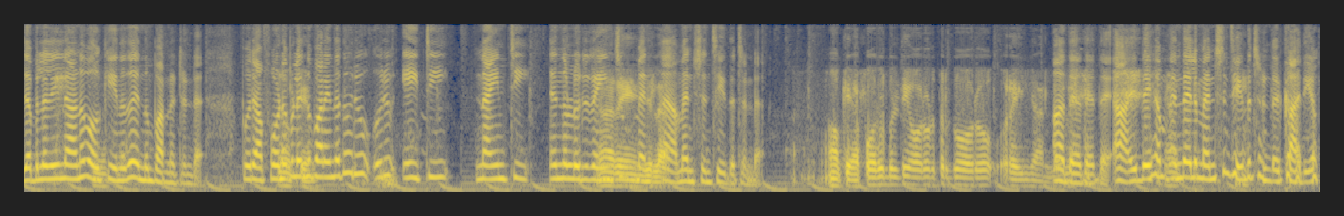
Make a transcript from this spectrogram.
ജബലലിയിലാണ് വർക്ക് ചെയ്യുന്നത് എന്നും പറഞ്ഞിട്ടുണ്ട്. അപ്പോൾ ഒരു അഫോർഡബിൾ എന്ന് പറയുന്നത് ഒരു ഒരു എയ്റ്റി നയന്റി എന്നുള്ളൊരു റേഞ്ച് മെൻഷൻ ചെയ്തിട്ടുണ്ട്. ഓക്കെ അഫോർഡബിലിറ്റി ഓരോരുത്തർക്കും ഓരോ റേഞ്ച് ആണ് അതെ അതെ അതെ. ആ ഇദ്ദേഹം എന്തായാലും മെൻഷൻ ചെയ്തിട്ടുണ്ട് കാര്യം.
